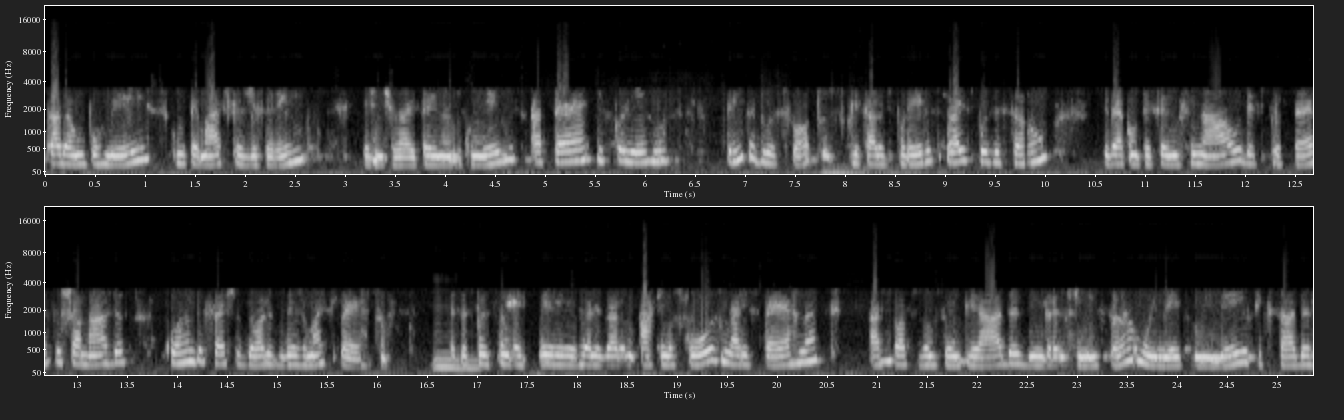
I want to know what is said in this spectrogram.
cada um por mês, com temáticas diferentes. A gente vai treinando com eles até escolhermos 32 fotos, clicadas por eles, para a exposição que vai acontecer no final desse processo, chamada Quando Fecho os Olhos Vejo Mais Perto. Uhum. Essa exposição vai ser realizada no Parque Moscoso, na área externa, As fotos vão ser ampliadas em grande dimensão, um e-mail por um e-mail, fixadas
